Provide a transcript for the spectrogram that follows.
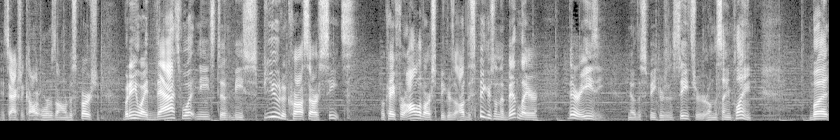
It's actually called horizontal dispersion. But anyway, that's what needs to be spewed across our seats, okay? For all of our speakers. All the speakers on the bed layer, they're easy. You know, the speakers and seats are on the same plane. But,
